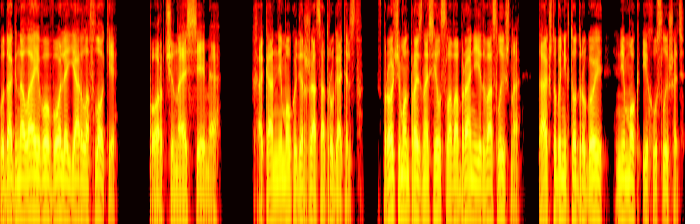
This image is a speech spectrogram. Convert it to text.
куда гнала его воля ярла Флоки. Порченное семя. Хакан не мог удержаться от ругательств. Впрочем, он произносил слова брани едва слышно, так, чтобы никто другой не мог их услышать.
